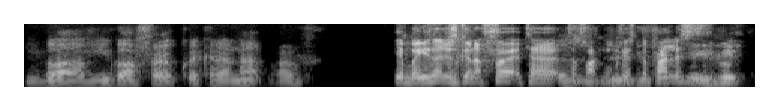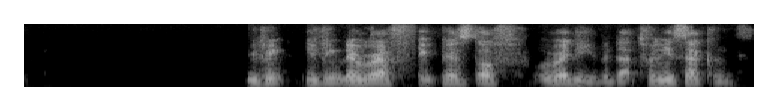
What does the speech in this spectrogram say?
You got you got to throw it quicker than that, bro. Yeah, but he's not just gonna throw it to, to fucking Crystal Palace, you think- You think the ref pissed off already with that twenty seconds?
